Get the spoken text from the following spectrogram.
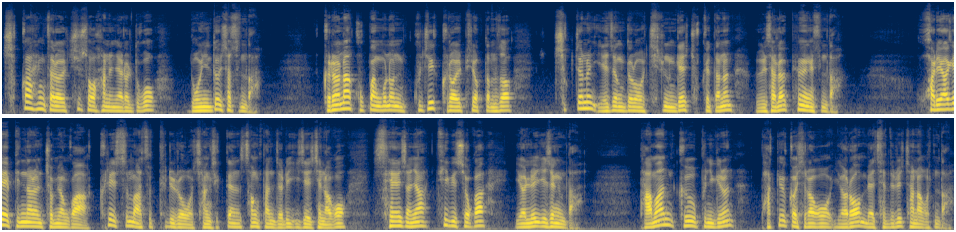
축하 행사를 취소하느냐를 두고 논의도 있었습니다. 그러나 국방부는 굳이 그럴 필요 없다면서 축제는 예정대로 치르는 게 좋겠다는 의사를 표명했습니다. 화려하게 빛나는 조명과 크리스마스 트리로 장식된 성탄절이 이제 지나고 새해 전야 TV쇼가 열릴 예정입니다. 다만 그 분위기는 바뀔 것이라고 여러 매체들이 전하고 있습니다.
